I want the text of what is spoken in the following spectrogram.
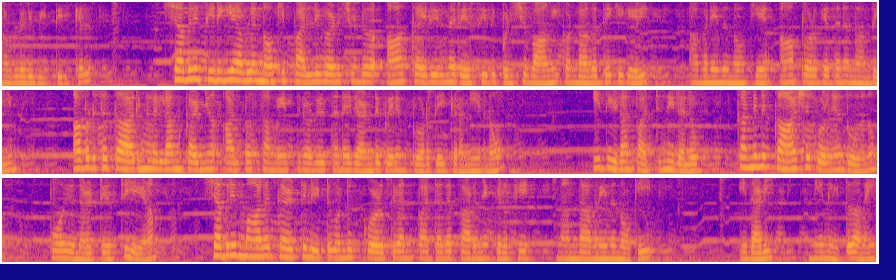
അവളൊരു വിട്ടിരിക്കൽ ശബരി തിരികെ അവളെ നോക്കി പല്ല് കടിച്ചുകൊണ്ട് ആ കയ്യിലിരുന്ന രസീത് പിടിച്ച് വാങ്ങിക്കൊണ്ടകത്തേക്ക് കയറി. അവനെ നിന്ന് നോക്കിയ ആ പുറകെ തന്നെ നന്ദയും അവിടുത്തെ കാര്യങ്ങളെല്ലാം കഴിഞ്ഞ് അല്പസമയത്തിനുള്ളിൽ തന്നെ രണ്ടുപേരും പുറത്തേക്ക് ഇറങ്ങിയിരുന്നു ഇതിടാൻ പറ്റുന്നില്ലല്ലോ. കണ്ണിന് കാഴ്ച കുറഞ്ഞെന്ന് തോന്നുന്നു. പോയി ഒന്നുകൂടെ ടെസ്റ്റ് ചെയ്യണം. ശബരി മാലക്കഴുത്തിൽ ഇട്ടുകൊണ്ട് കുഴത്തിടാൻ പറ്റാതെ പറഞ്ഞു കിളക്കി നന്ദ അവനെ നോക്കി. ഇതടി നീ നീട്ടു തന്നേ.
